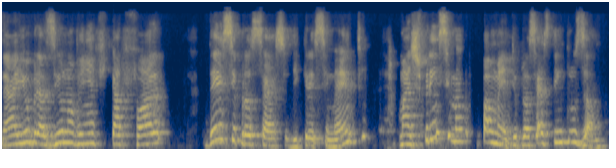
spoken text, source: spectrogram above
né, e o Brasil não venha ficar fora desse processo de crescimento, mas principalmente o processo de inclusão.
